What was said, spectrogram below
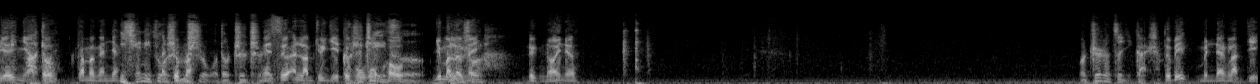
với nhà tôi。Cảm ơn anh nhé Anh à Ngày xưa anh làm chuyện gì tôi cũng ủng hộ Nhưng mà lần này đừng nói nữa. Tôi biết mình đang làm gì.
